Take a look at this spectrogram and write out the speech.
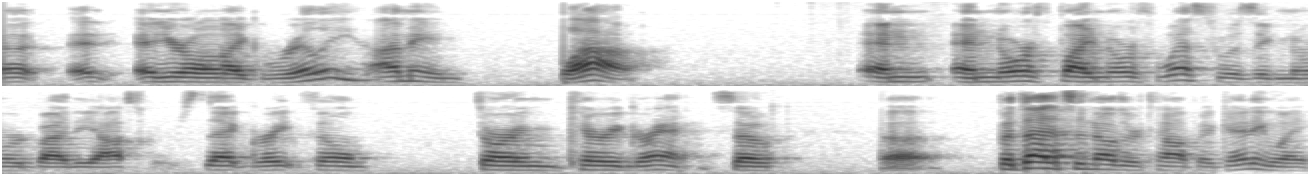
Uh, and, and you're like, really? I mean, wow. And and North by Northwest was ignored by the Oscars. That great film starring Cary Grant. So, uh, but that's another topic anyway.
